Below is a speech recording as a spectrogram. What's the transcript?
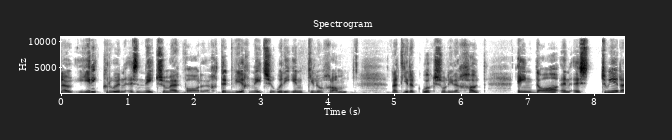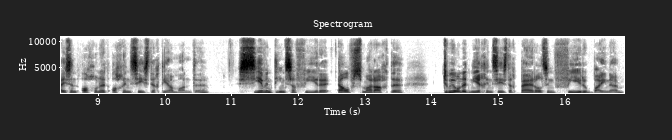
Nou hierdie kroon is net so merkwaardig. Dit weeg net so oor die 1 kg. Natuurlik ook soliede goud en daarin is 2868 diamante, 17 safiere, 11 smaragde, 269 parels en 4 rubyne.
